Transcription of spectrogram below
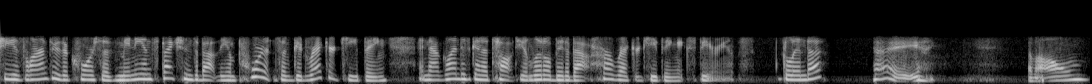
She has learned through the course of many inspections about the importance of good record keeping, and now Glenda's going to talk to you a little bit about her record keeping experience. Glenda? Hey, I'm on?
